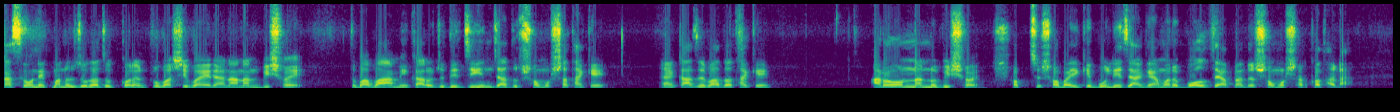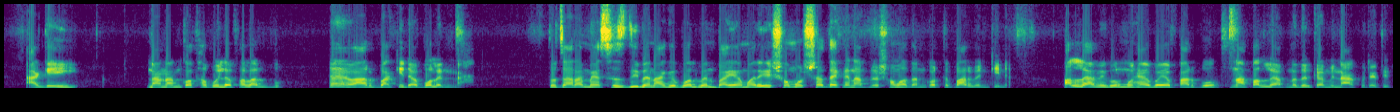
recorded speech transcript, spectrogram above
কাছে অনেক মানুষ যোগাযোগ করেন প্রবাসী ভাইয়েরা নানান বিষয়ে। তো বাবা, আমি কারও যদি জিন জাদুর সমস্যা থাকে হ্যাঁ কাজে বাধা থাকে, আরও অন্যান্য বিষয়, সবচেয়ে সবাইকে বলি যে আগে আমার বলতে আপনাদের সমস্যার কথাটা। আগেই নানান কথা বলে ফেলান হ্যাঁ আর বাকিটা বলেন না। তো যারা মেসেজ দিবেন, আগে বলবেন, ভাই, আমার এই সমস্যা, দেখেন আপনি সমাধান করতে পারবেন কিনা? পারলে আমি বলব হ্যাঁ ভাইয়া, পারব। না পারলে আপনাদেরকে আমি না করে দিব,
